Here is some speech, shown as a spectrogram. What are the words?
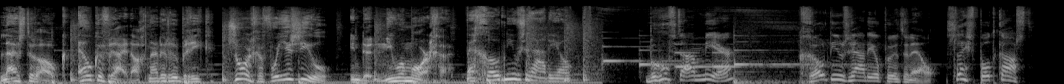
Luister ook elke vrijdag naar de rubriek Zorgen voor je ziel in de Nieuwe Morgen. Bij Groot Nieuws Radio. Behoefte aan meer? Grootnieuwsradio.nl slash podcast.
